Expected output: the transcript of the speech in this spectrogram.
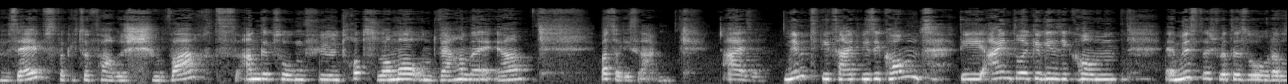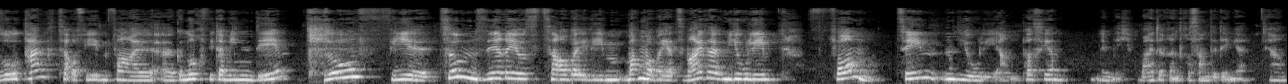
selbst wirklich zur Farbe schwarz angezogen fühlen, trotz Sommer und Wärme. Ja. Was soll ich sagen? Also, nimmt die Zeit, wie sie kommt, die Eindrücke, wie sie kommen. Äh, mystisch wird es so oder so. Tankt auf jeden Fall äh, genug Vitamin D. So viel zum Sirius-Zauber, ihr Lieben. Machen wir aber jetzt weiter im Juli. Vom 10. Juli an passieren nämlich weitere interessante Dinge. Ja.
